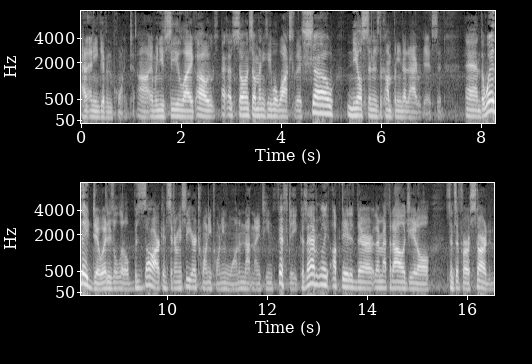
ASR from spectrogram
at any given point. Uh, and when you see, like, oh, so and so many people watch this show, Nielsen is the company that aggregates it. And the way they do it is a little bizarre considering it's the year 2021 and not 1950, because they haven't really updated their, their methodology at all since it first started.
